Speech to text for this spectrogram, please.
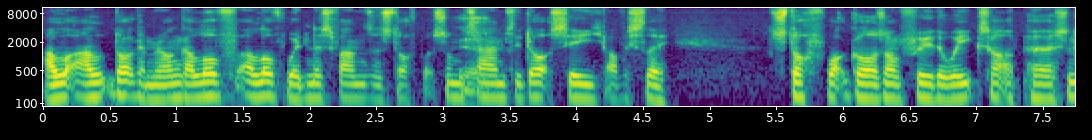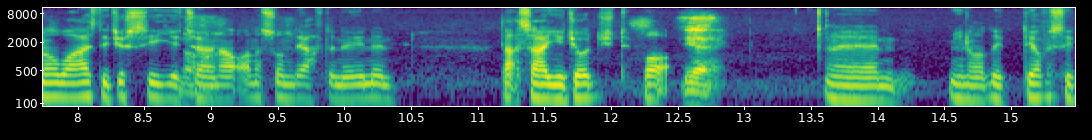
I, I don't get me wrong, I love I love Widnes fans and stuff, but sometimes yeah. they don't see obviously stuff what goes on through the week, sort of personal wise. They just see you no. turn out on a Sunday afternoon, and that's how you're judged. But yeah, um, you know, they, they obviously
